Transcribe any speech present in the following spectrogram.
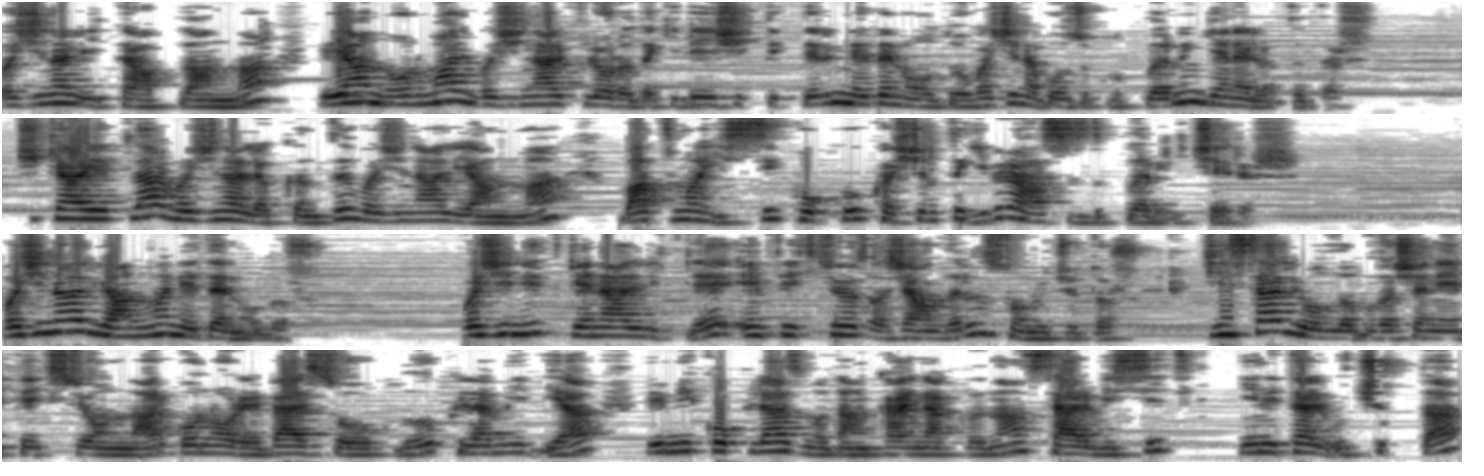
vajinal iltihaplanma veya normal vajinal floradaki değişikliklerin neden olduğu vajina bozukluklarının genel adıdır. Şikayetler vajinal akıntı, vajinal yanma, batma hissi, koku, kaşıntı gibi rahatsızlıkları içerir. Vajinal yanma neden olur? Vajinit genellikle enfeksiyöz ajanların sonucudur. Cinsel yolla bulaşan enfeksiyonlar, gonore, bel soğukluğu, klamidya ve mikoplazmadan kaynaklanan servisit, genital uçukta,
